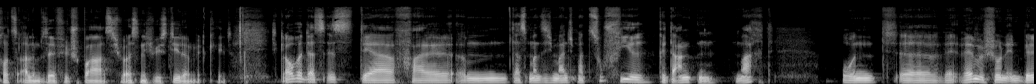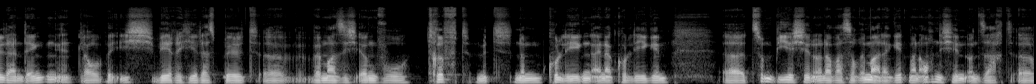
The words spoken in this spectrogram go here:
trotz allem sehr viel Spaß. Ich weiß nicht, wie es dir damit geht. Ich glaube, das ist der Fall, ähm, dass man sich manchmal zu viel Gedanken macht. Und äh, wenn wir schon in Bildern denken, glaube ich, wäre hier das Bild, äh, wenn man sich irgendwo trifft mit einem Kollegen, einer Kollegin äh, zum Bierchen oder was auch immer. Da geht man auch nicht hin und sagt, äh,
